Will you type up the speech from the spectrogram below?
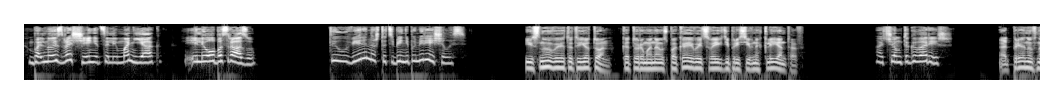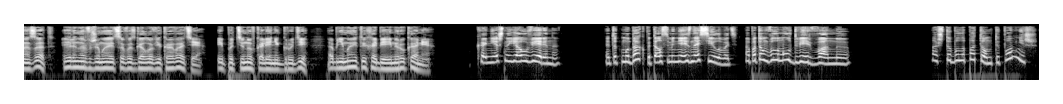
Больной извращенец или маньяк. Или оба сразу. Ты уверена, что тебе не померещилось? И снова этот ее тон, которым она успокаивает своих депрессивных клиентов. О чем ты говоришь? Отпрянув назад, Эленор вжимается в изголовье кровати и, подтянув колени к груди, обнимает их обеими руками. Конечно, я уверена. Этот мудак пытался меня изнасиловать, а потом выломал дверь в ванную. А что было потом, ты помнишь?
